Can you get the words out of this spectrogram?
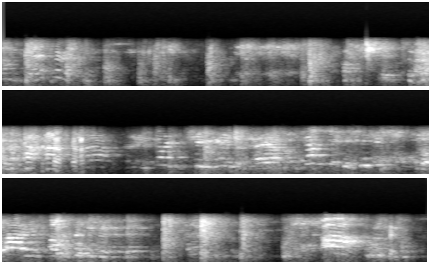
I'm desperate. for it. entonces.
